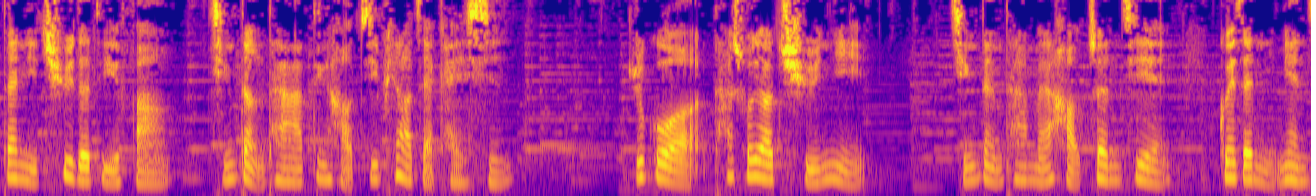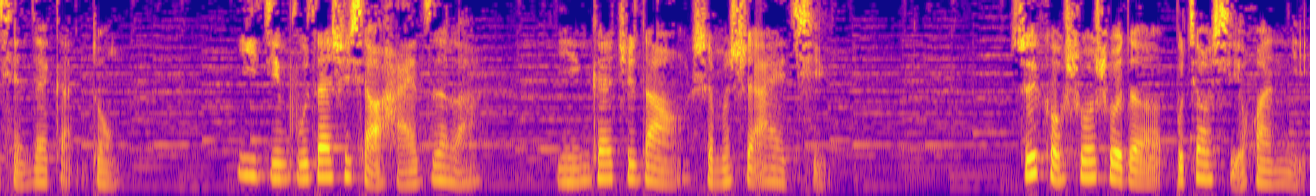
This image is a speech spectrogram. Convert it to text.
带你去的地方，请等他订好机票再开心。如果他说要娶你，请等他买好钻戒跪在你面前再感动。你已经不再是小孩子了，你应该知道什么是爱情。随口说说的不叫喜欢你。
